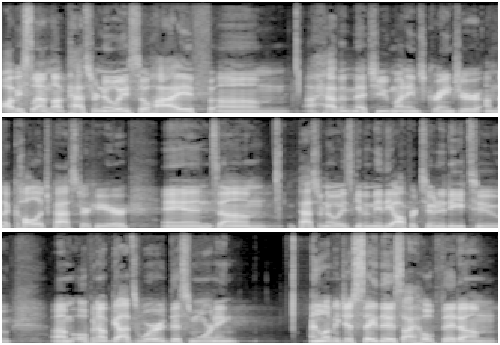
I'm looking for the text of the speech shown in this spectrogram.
obviously, I'm not Pastor Noe, so hi if um, I haven't met you. My name's Granger. I'm the college pastor here. And um, Pastor Noe has given me the opportunity to um, open up God's Word this morning. And let me just say this I hope that um,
